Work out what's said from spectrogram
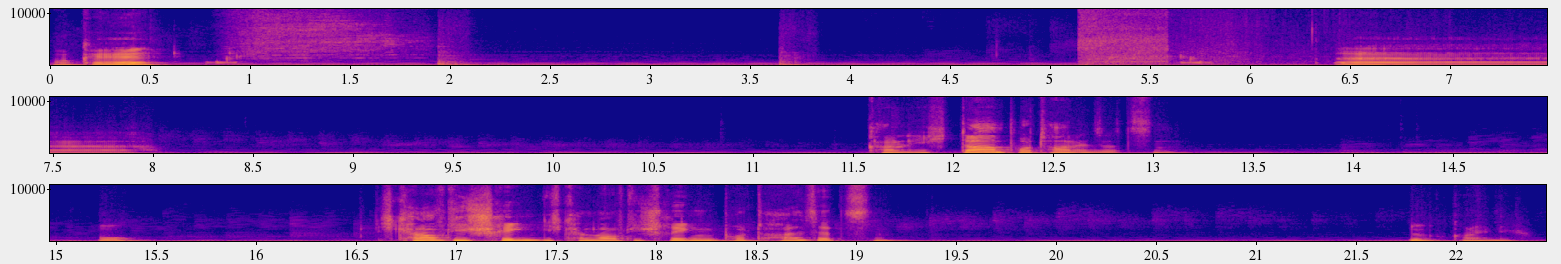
Okay. Äh. Kann ich da ein Portal hinsetzen? Oh. Ich kann auf die schrägen, ich kann auf die schrägen Portal setzen. Nö, kann ich nicht.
